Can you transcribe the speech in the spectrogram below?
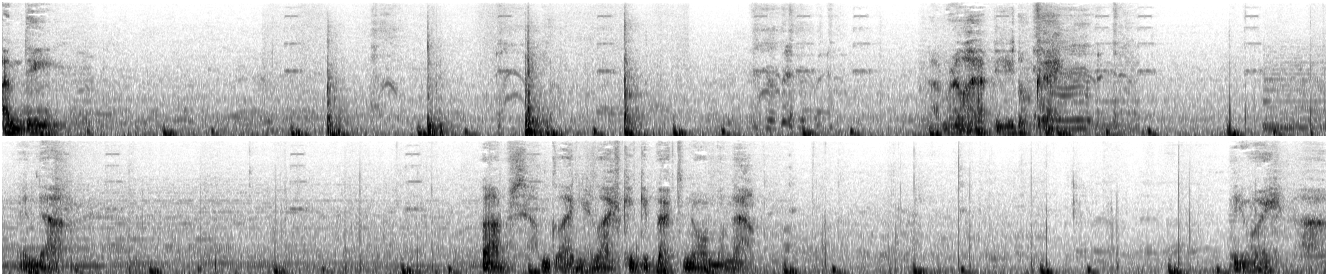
I'm Dean. I'm real happy you're okay. And, uh, I'm, just, I'm glad your life can get back to normal now. Anyway, uh,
